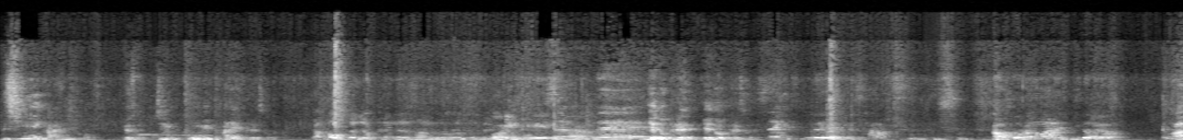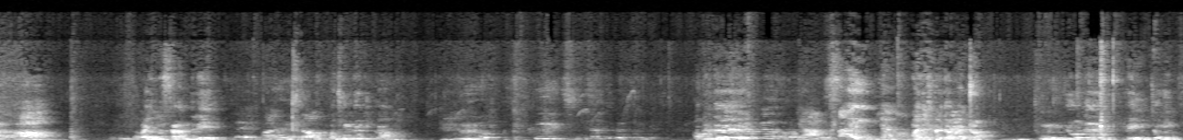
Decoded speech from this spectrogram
근데 신이니까 안 죽어. 그래서 지금 몸이 파래. 그래서 아까 어떤 옆에 있는 사람도 그랬던데. 머리 휘 있는 쌤, 사람. 얘도 그래. 얘도 그래서. 쌤, 근데 왜 사람? 어? 저런 말을 믿어요? 아 아. 아 인도 사람들이 네. 아, 네. 믿어? 어, 종교니까. 왜요? 그 진짜 믿었는데. 아 근데. 야, 사이비잖아. 아니 잘 잡아야 돼. 종교는 개인적인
